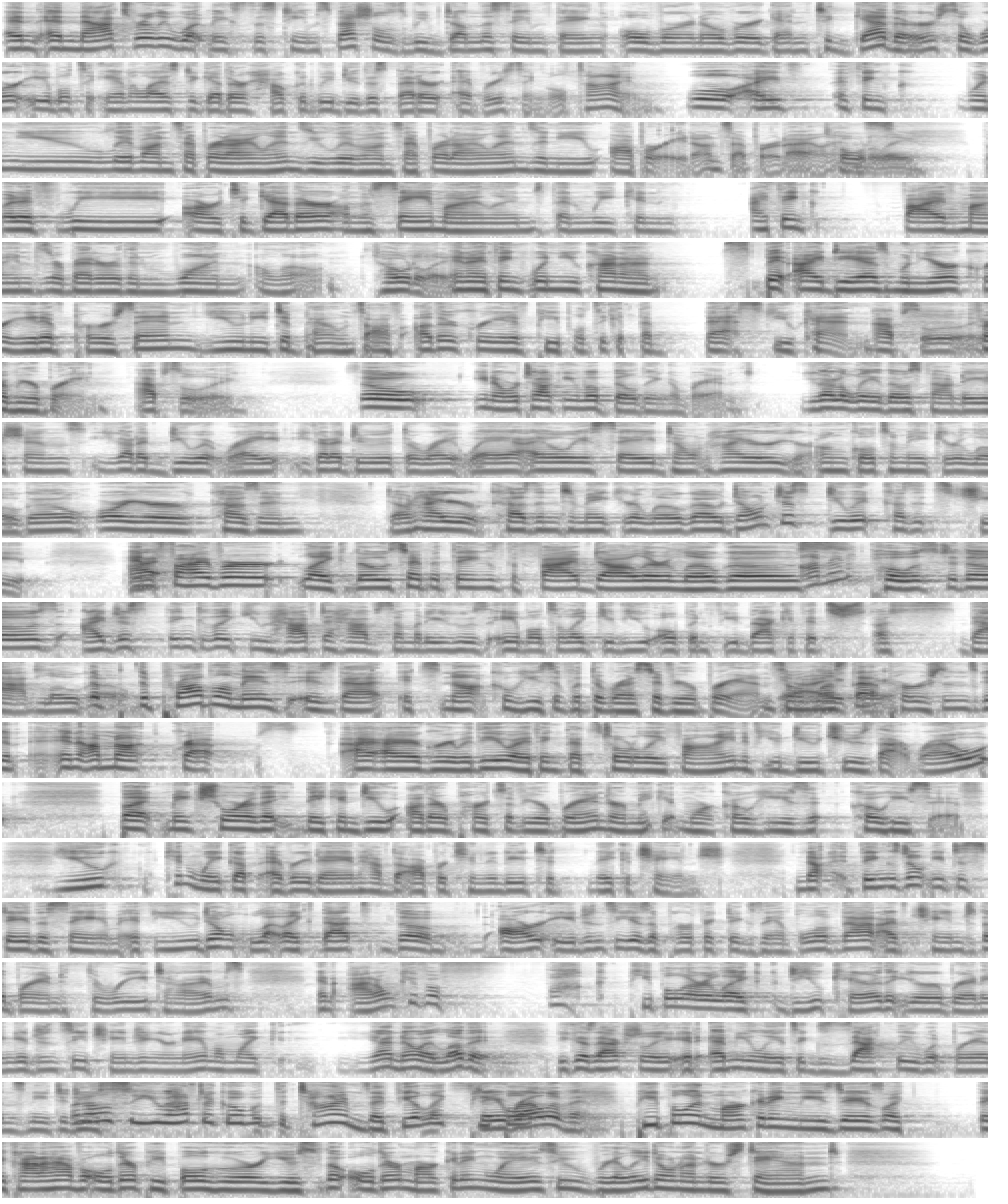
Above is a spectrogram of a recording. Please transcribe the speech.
And and that's really what makes this team special is we've done the same thing over and over again together. So we're able to analyze together how could we do this better every single time. Well, I I think when you live on separate islands, you live on separate islands and you operate on separate islands. Totally. But if we are together on the same island, then we can I think five minds are better than one alone. Totally. And I think when you kind of spit ideas when you're a creative person, you need to bounce off other creative people to get the best you can. Absolutely. From your brain. Absolutely. So, you know, we're talking about building a brand. You got to lay those foundations. You got to do it right. You got to do it the right way. I always say don't hire your uncle to make your logo Or your cousin. don't hire your cousin to make your logo. Don't just do it cuz it's cheap. And Fiverr, like those type of things, the five dollar logos. I'm not opposed to those. I just think like you have to have somebody who's able to like give you open feedback if it's a bad logo. the problem is is that it's not cohesive with the rest of your brand. So Yeah, unless that person's gonna and I'm not crap I, I agree with you. I think that's totally fine if you do choose that route, but make sure that they can do other parts of your brand or make it more cohesive. Cohesive. you can wake up every day and have the opportunity to make a change. Not, things don't need to stay the same. If you don't let, like that's the, our agency is a perfect example of that. I've changed the brand three times and I don't give a fuck. People are like, do you care that you're a branding agency changing your name? I'm like, yeah, no, I love it because actually it emulates exactly what brands need to But do. But also you have to go with the times. I feel like Stay people, relevant. People in marketing these days, like they kind of have older people who are used to the older marketing ways who really don't understand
